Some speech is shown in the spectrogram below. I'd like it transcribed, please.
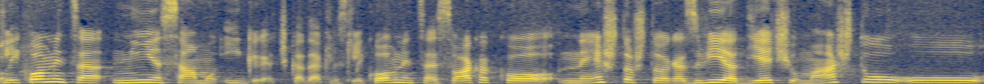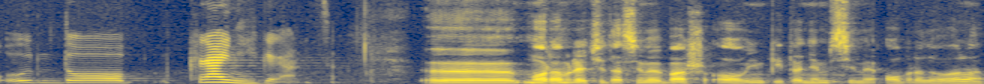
Slikovnica nije samo igračka, dakle slikovnica je svakako nešto što razvija dječju maštu u, do krajnjih granica. E, moram reći da si me baš ovim pitanjem si me obradovala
